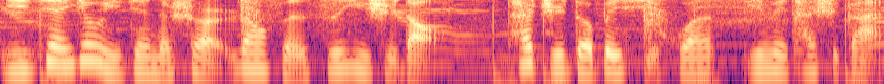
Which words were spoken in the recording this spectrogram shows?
一件又一件的事儿让粉丝意识到他值得被喜欢，因为他是盖。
